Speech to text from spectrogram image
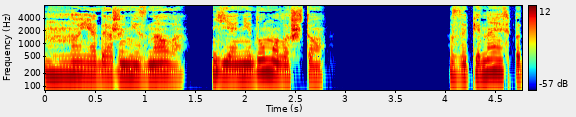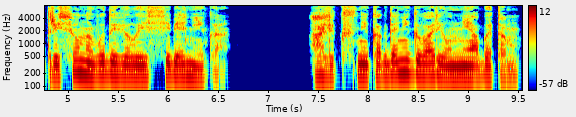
Но я даже не знала, я не думала, что... Запинаясь, потрясенно выдавила из себя Ника. «Алекс никогда не говорил мне об этом».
